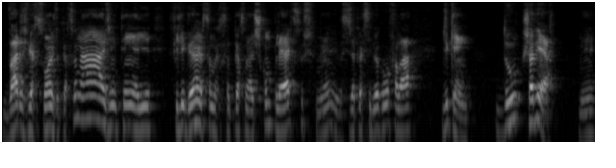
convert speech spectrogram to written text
várias versões do personagem, tem aí filigranas, são personagens complexos, né? e você já percebeu que eu vou falar de quem? Do Xavier. Né?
